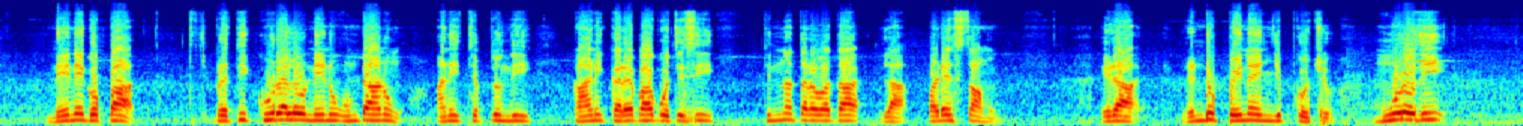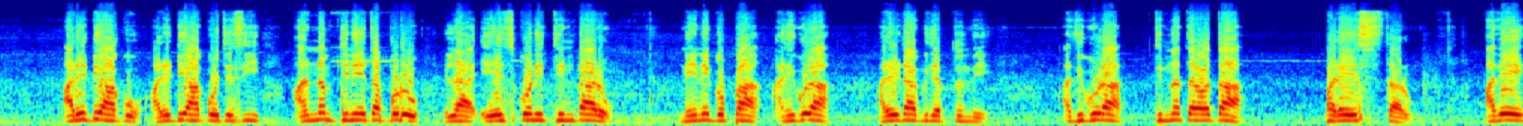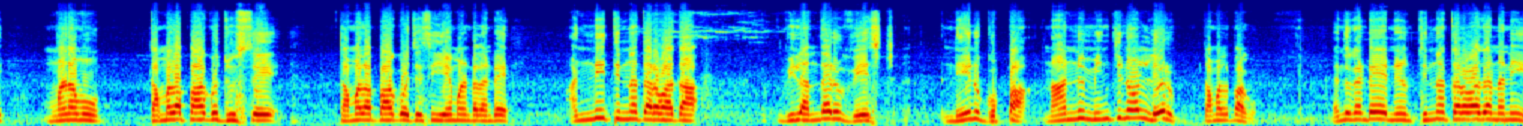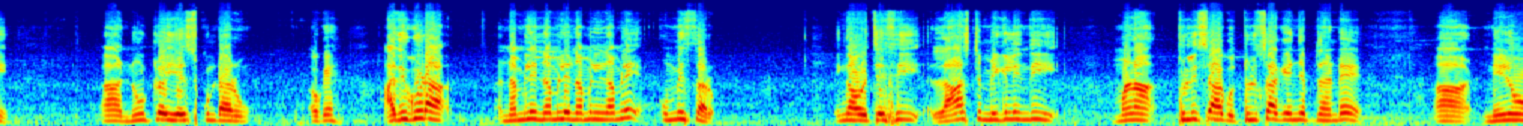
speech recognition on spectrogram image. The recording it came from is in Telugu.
నేనే గొప్ప ప్రతి కూరలో నేను ఉంటాను అని చెప్తుంది. కానీ కరివేపాకు వచ్చేసి తిన్న తర్వాత ఇలా పడేస్తాము. ఇలా రెండు పోయినాయని చెప్పుకోవచ్చు. మూడోది అరటి ఆకు. అరటి ఆకు వచ్చేసి అన్నం తినేటప్పుడు ఇలా వేసుకొని తింటారు. నేనే గొప్ప అని కూడా అరిటాకు చెప్తుంది. అది కూడా తిన్న తర్వాత పడేస్తారు. అదే మనము తమలపాకు చూస్తే తమలపాకు వచ్చేసి ఏమంటదంటే అన్నీ తిన్న తర్వాత వీళ్ళందరూ వేస్ట్. నేను గొప్ప. నన్ను మించిన వాళ్ళు లేరు తమలపాకు. ఎందుకంటే నేను తిన్న తర్వాత నన్ను నూట్లో నోట్లో వేసుకుంటారు. ఓకే? అది కూడా నమిలి నమిలి నమిలి నమిలి ఉమ్మిస్తారు. ఇంకా వచ్చేసి లాస్ట్ మిగిలింది మన తులిసాకు తులిసాగు ఏం చెప్తుందంటే నేను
